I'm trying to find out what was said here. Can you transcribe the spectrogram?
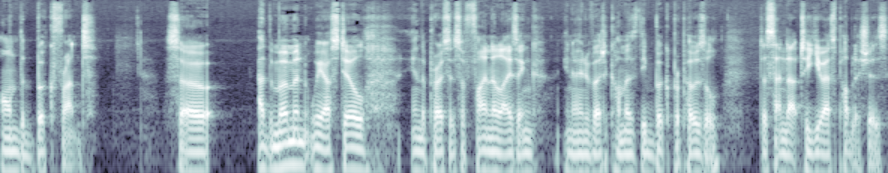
on the book front. So at the moment, we are still in the process of finalizing, you know, in inverted commas, the book proposal to send out to US publishers.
